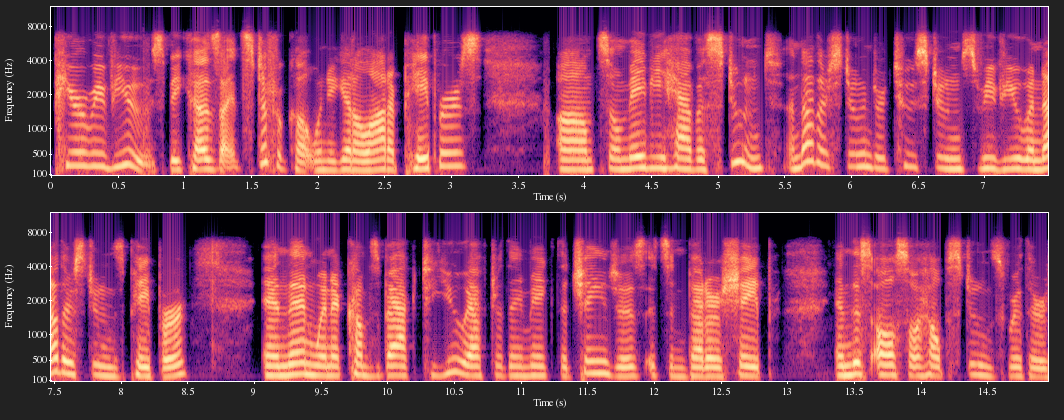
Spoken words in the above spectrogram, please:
peer reviews? Because it's difficult when you get a lot of papers um, so maybe have a student, another student or two students review another student's paper, and then when it comes back to you after they make the changes, it's in better shape. And this also helps students with their,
